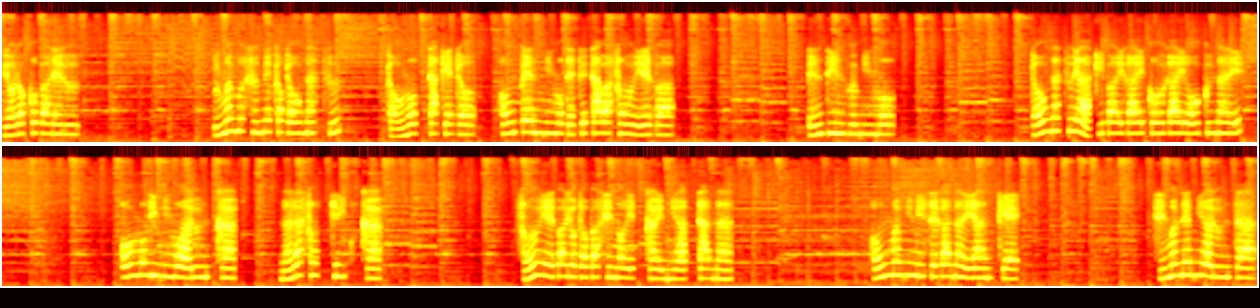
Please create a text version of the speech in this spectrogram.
喜ばれる。馬娘とドーナツ？と思ったけど、本編にも出てたわそういえば。エンディングにも。ドーナツや秋葉以外郊外多くない？大森にもあるんか。ならそっち行くか。そういえばヨドバシの1階にあったな。ほんまに店がないやんけ。島根にあるんだ。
